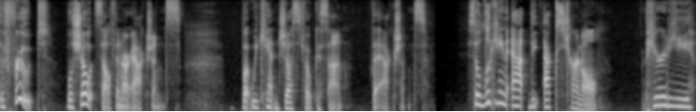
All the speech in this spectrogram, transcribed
the fruit will show itself in our actions, but we can't just focus on the actions. So, looking at the external, purity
